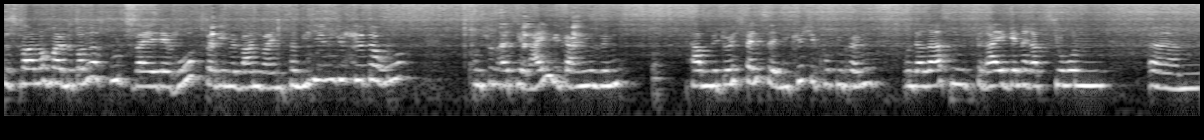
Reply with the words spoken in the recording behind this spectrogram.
das war nochmal besonders gut, weil der Hof, bei dem wir waren, war ein familiengeführter Hof. Und schon als wir reingegangen sind, haben wir durchs Fenster in die Küche gucken können. Und da saßen drei Generationen ähm,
